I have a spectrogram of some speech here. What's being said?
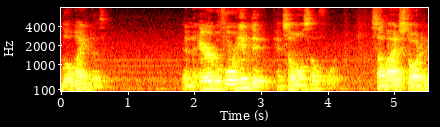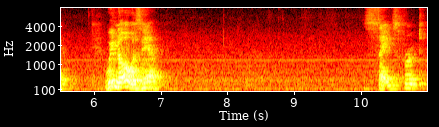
Lil Wayne does it. And the era before him did it, and so on and so forth. Somebody started it. We know it was him. Satan's fruit.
